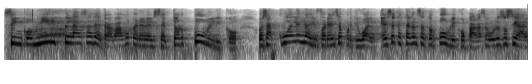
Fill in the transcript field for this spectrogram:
5 mil plazas de trabajo, pero en el sector público. O sea, ¿cuál es la diferencia? Porque igual, ese que está en el sector público paga seguro social,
